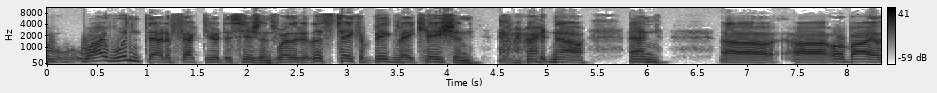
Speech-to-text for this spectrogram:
why wouldn't that affect your decisions whether to let's take a big vacation right now and uh, uh, or buy a,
